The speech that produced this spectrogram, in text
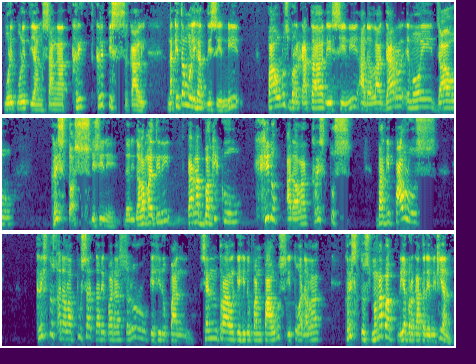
murid-murid yang sangat krit kritis sekali. Nah kita melihat di sini Paulus berkata di sini adalah gar emoi jauh Kristus di sini. Dari dalam ayat ini karena bagiku hidup adalah Kristus. Bagi Paulus, Kristus adalah pusat daripada seluruh kehidupan sentral kehidupan Paulus itu adalah Kristus. Mengapa dia berkata demikian?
